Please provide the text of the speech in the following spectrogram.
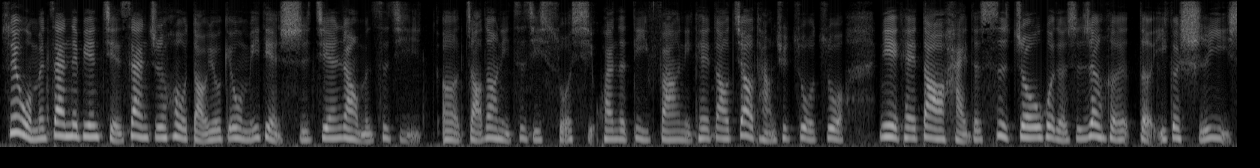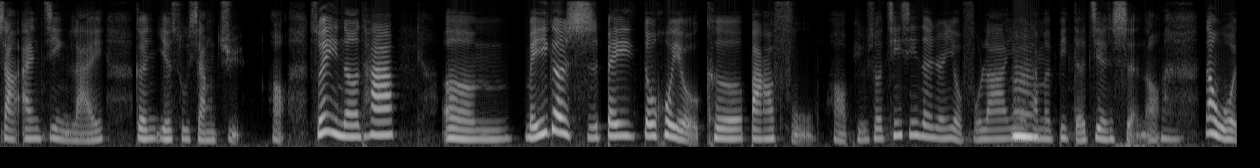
所以我们在那边解散之后，导游给我们一点时间，让我们自己呃找到你自己所喜欢的地方。你可以到教堂去坐坐，你也可以到海的四周，或者是任何的一个石椅上安静来跟耶稣相聚。好，所以呢，他。嗯，每一个石碑都会有刻八福，好，比如说清心的人有福啦，因为他们必得见神哦。嗯、那我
